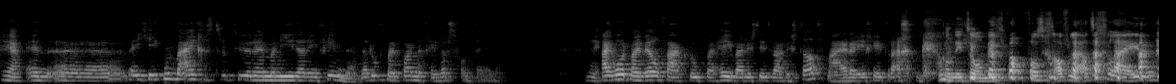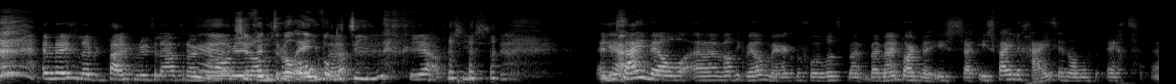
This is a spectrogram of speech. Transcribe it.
Ja. En eh, weet je, ik moet mijn eigen structuur en manier daarin vinden. Daar hoeft mijn partner geen last van te hebben. Nee. Hij hoort mij wel vaak roepen, hé, hey, waar is dit, waar is dat? Maar hij reageert er eigenlijk kan dit al een beetje van zich af laten glijden. En meestal heb ik vijf minuten later ook wel Ja, weer alles vindt er wel één van de tien. Ja, precies. En er zijn wel, eh, wat ik wel merk bijvoorbeeld, bij, bij mijn partner is, is veiligheid. En dan echt eh,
